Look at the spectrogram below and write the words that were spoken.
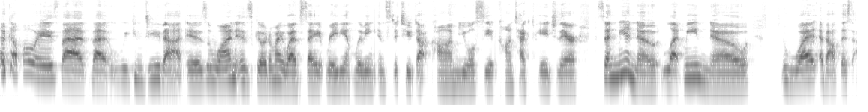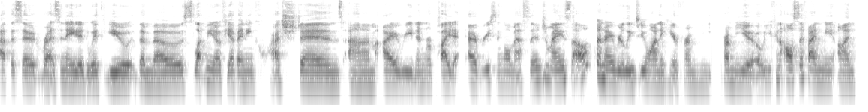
a couple ways that, that we can do that is one is go to my website, radiantlivinginstitute.com. You will see a contact page there. Send me a note. Let me know what about this episode resonated with you the most. Let me know if you have any questions. Um, I read and reply to every single message myself, and I really do want to hear from me from you. You can also find me on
